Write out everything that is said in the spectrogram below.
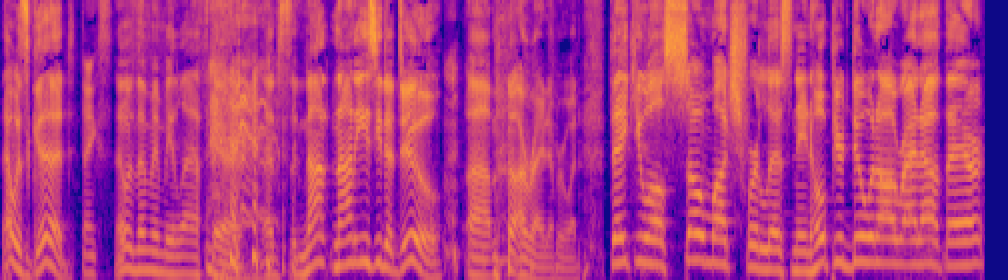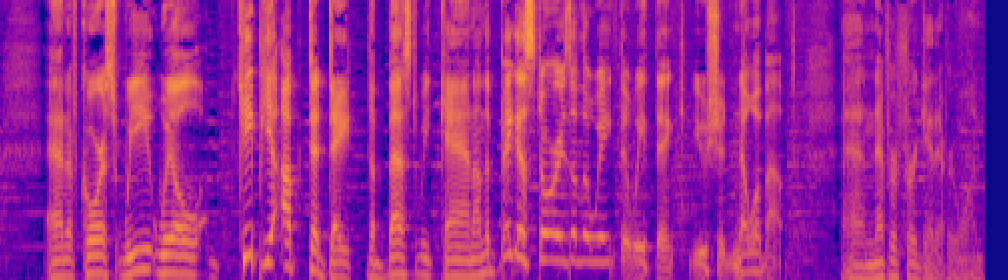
That was good. Thanks. That was that made me laugh there. That's not not easy to do. Um, all right, everyone. Thank you all so much for listening. Hope you're doing all right out there. And of course, we will keep you up to date the best we can on the biggest stories of the week that we think you should know about. And never forget, everyone,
